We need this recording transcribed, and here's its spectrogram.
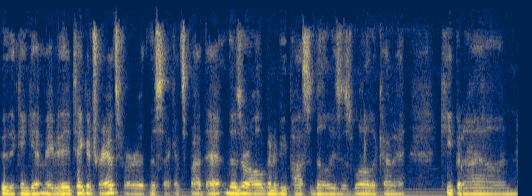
who they can get. Maybe they take a transfer at the second spot. That those are all going to be possibilities as well to kind of keep an eye on.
